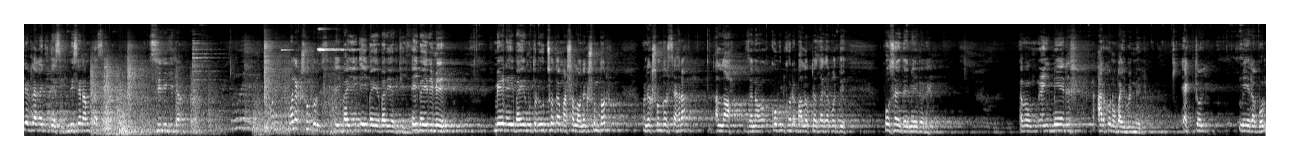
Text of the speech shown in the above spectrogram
গেট লাগাই দিতেছি, নিচে নামতেছি, সিঁড়ি গিলা। অনেক সুন্দর এই ভাই, এই ভাইয়ের বাড়ি আর কি। এই ভাইয়েরই মেয়ে। মেয়েটা এই ভাইয়ের মতন উচ্চতা মার্শাল অনেক সুন্দর অনেক সুন্দর চেহারা। আল্লাহ যেন কবুল করে ভালো একটা জায়গার মধ্যে পৌঁছায় দেয় মেয়েটারে। এবং এই মেয়ের আর কোনো ভাই বোন নেই। একটাই মেয়েরা বোন।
